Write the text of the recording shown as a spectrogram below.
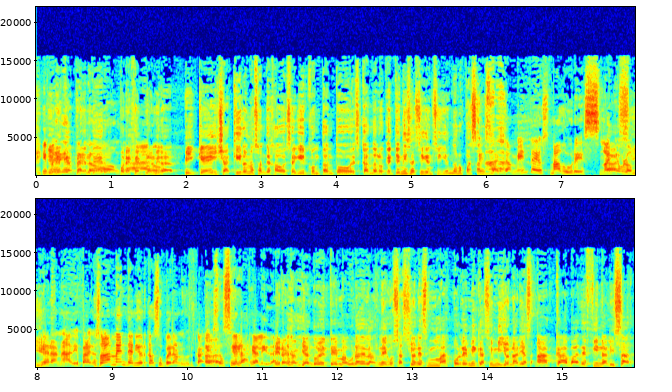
Y Tiene que aprender, perdón, por ejemplo, claro. mira, Piqué y Shakira nos han dejado de seguir con tanto escándalo que tiene y se siguen siguiendo, no pasa nada. Exactamente, es madurez. No hay que bloquear es. a nadie. Para que solamente Niurka supera a Niurka. Eso sí es la realidad. Mira, cambiando de tema, una de las negociaciones más polémicas y millonarias acaba de finalizar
